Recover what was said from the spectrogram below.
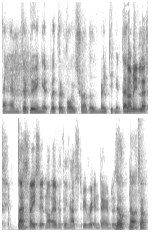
um, they're doing it with their voice rather than writing it down. I mean, let's Done. let's face it. Not everything has to be written down. Does no, it? not at all.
